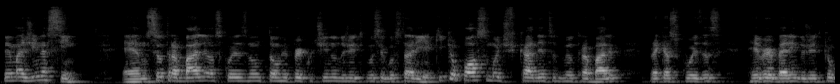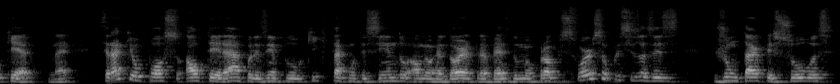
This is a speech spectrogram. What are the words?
Então imagine assim, é, no seu trabalho as coisas não estão repercutindo do jeito que você gostaria. O que, que eu posso modificar dentro do meu trabalho para que as coisas reverberem do jeito que eu quero? Né? Será que eu posso alterar, por exemplo, o que está acontecendo ao meu redor através do meu próprio esforço? Ou preciso, às vezes, juntar pessoas,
